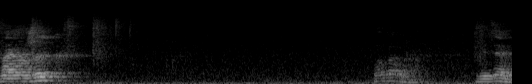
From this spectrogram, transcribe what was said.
wężyk. No dobra, jedziemy.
